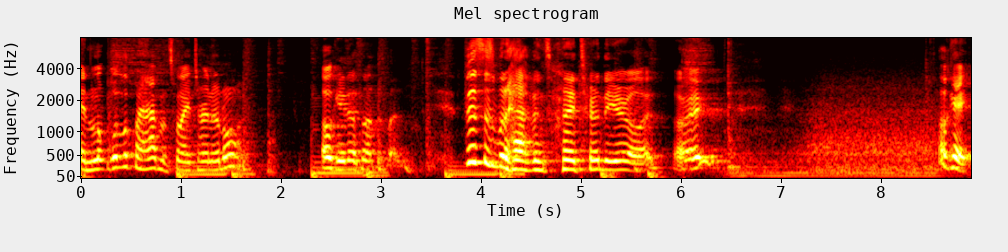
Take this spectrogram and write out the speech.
And look, look what happens when I turn it on. Okay, that's not the button. This is what happens when I turn the air on. All right. Okay,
